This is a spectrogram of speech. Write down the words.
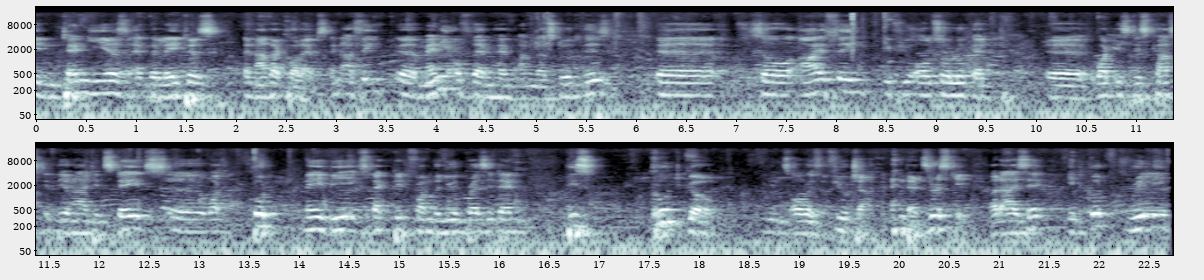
in 10 years at the latest another collapse. And I think uh, many of them have understood this. Uh, so I think if you also look at uh, what is discussed in the United States, uh, what could may be expected from the new president, this could go. It's always a future, and that's risky. But I say it could really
